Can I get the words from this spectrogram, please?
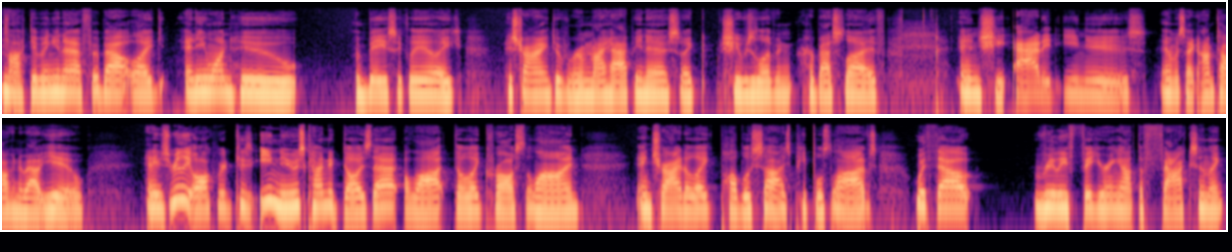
not giving an F about like anyone who basically like is trying to ruin my happiness. Like she was living her best life. And she added E News and was like, I'm talking about you. And it was really awkward because E News kind of does that a lot. They'll like cross the line and try to like publicize people's lives without really figuring out the facts and like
